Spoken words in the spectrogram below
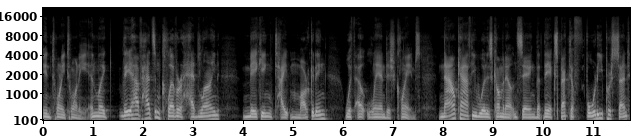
in 2020 and like they have had some clever headline making type marketing with outlandish claims. Now Cathie wood is coming out and saying that they expect a 40%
